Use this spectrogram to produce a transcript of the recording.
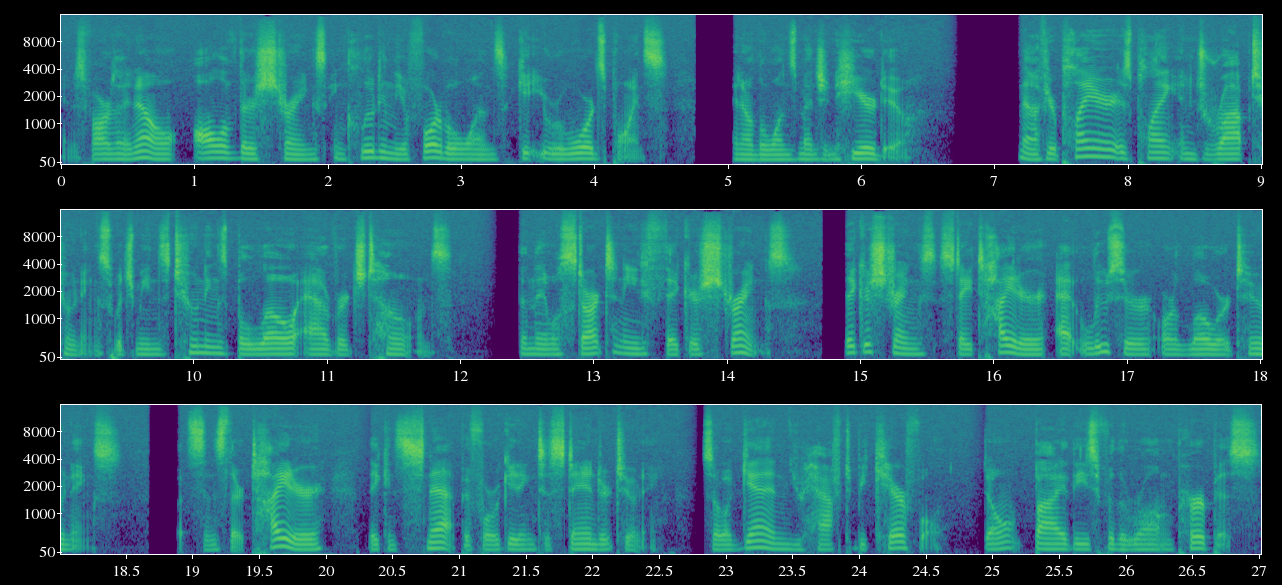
And as far as I know, all of their strings, including the affordable ones, get you rewards points. I know the ones mentioned here do. Now, if your player is playing in drop tunings, which means tunings below average tones, then they will start to need thicker strings. Thicker strings stay tighter at looser or lower tunings. But since they're tighter, they can snap before getting to standard tuning. So again, you have to be careful. Don't buy these for the wrong purpose.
